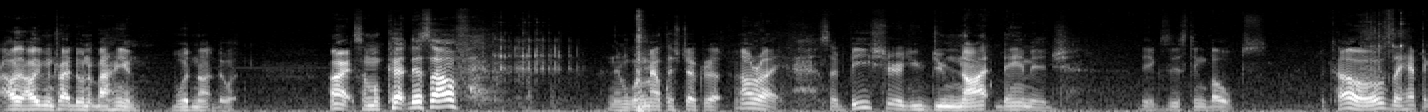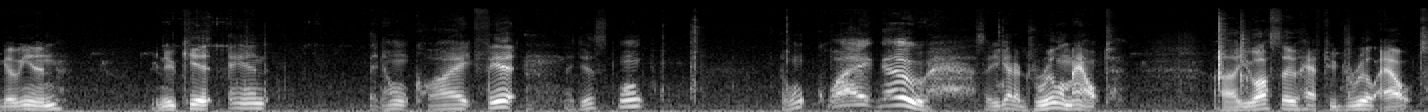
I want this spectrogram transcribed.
I, I even tried doing it by hand. Would not do it. All right, so I'm gonna cut this off and then we're gonna mount this joker up. All right, so be sure you do not damage the existing bolts because they have to go in your new kit and they don't quite fit. They just won't, they won't quite go. So you got to drill them out. Uh, you also have to drill out,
